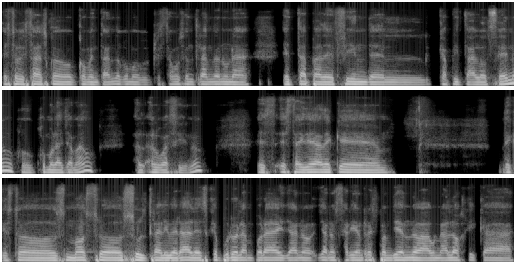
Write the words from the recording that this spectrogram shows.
esto que estabas comentando, como que estamos entrando en una etapa de fin del capitaloceno, como lo has llamado, algo así, ¿no? Es esta idea de que de que estos monstruos ultraliberales que purulan por ahí ya no, ya no estarían respondiendo a una lógica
